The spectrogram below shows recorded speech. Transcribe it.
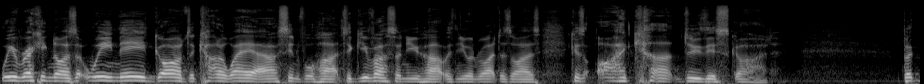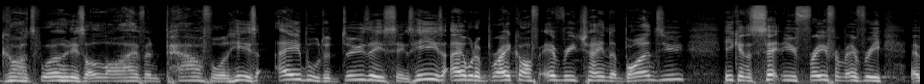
we recognize that we need God to cut away our sinful heart, to give us a new heart with new and right desires, because I can't do this, God. But God's word is alive and powerful, and He is able to do these things. He is able to break off every chain that binds you. He can set you free from every, uh,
